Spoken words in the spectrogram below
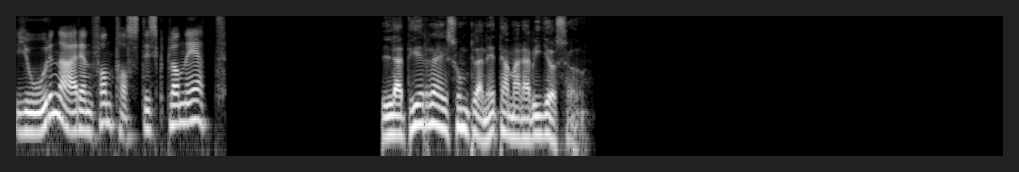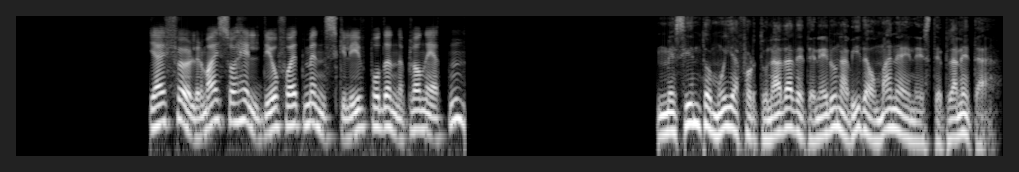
Jorden er en fantastisk planet. La Tierra es un planeta maravilloso. Jeg føler meg så heldig å få et menneskeliv på denne planeten. Me siento muy afortunada de tener una vida humana en este planeta.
